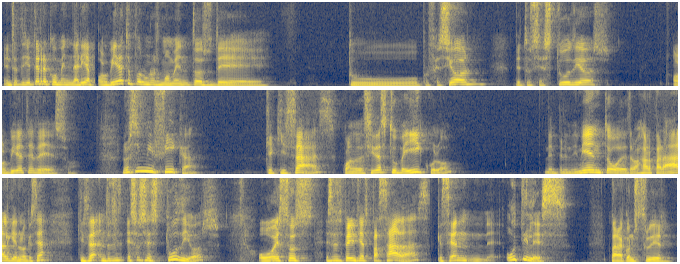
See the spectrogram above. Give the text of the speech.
Entonces yo te recomendaría, olvídate por unos momentos de tu profesión, de tus estudios, olvídate de eso no significa que quizás cuando decidas tu vehículo de emprendimiento o de trabajar para alguien lo que sea, quizás entonces esos estudios o esos, esas experiencias pasadas que sean eh, útiles para construir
